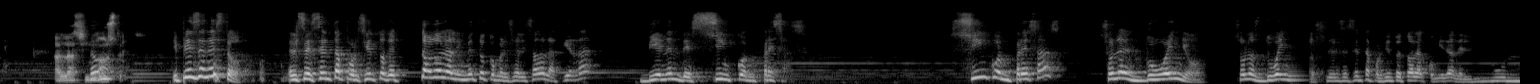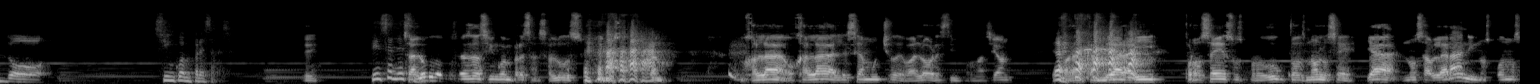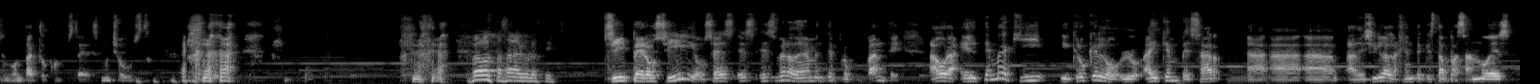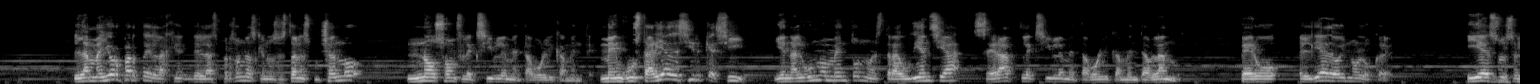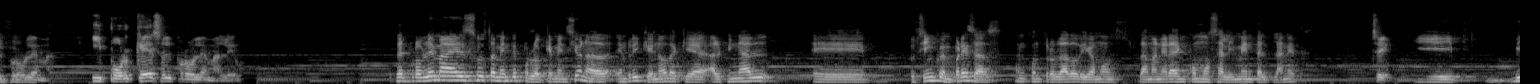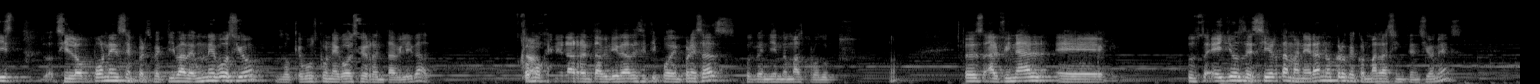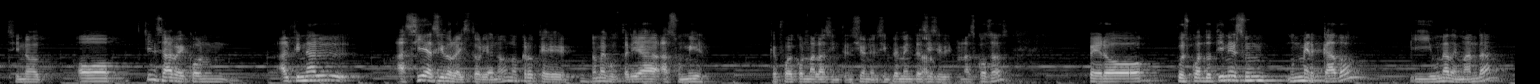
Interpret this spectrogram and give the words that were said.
a las industrias. Y piensen esto, el 60% de todo el alimento comercializado en la Tierra vienen de cinco empresas. Cinco empresas son el dueño, son los dueños del 60% de toda la comida del mundo. cinco empresas. Sí. Piensa en eso. Saludos a esas cinco empresas, saludos. ojalá, ojalá les sea mucho de valor esta información para cambiar ahí procesos, productos, no lo sé. Ya nos hablarán y nos ponemos en contacto con ustedes. Mucho gusto. Podemos pasar algunos tips. Sí, pero sí, o sea, es, es, verdaderamente preocupante. Ahora, el tema aquí, y creo que lo, hay que empezar a, a, decirle a la gente qué está pasando, es la mayor parte de, la, de las personas que nos están escuchando no son flexibles metabólicamente. Me gustaría decir que sí, y en algún momento nuestra audiencia será flexible metabólicamente hablando, pero el día de hoy no lo creo. Y eso es el problema. ¿Y por qué es el problema, Leo? El problema es justamente por lo que menciona Enrique, ¿no? De que al final eh, pues cinco empresas han controlado, digamos, la manera en cómo se alimenta el planeta. Sí. Y si lo pones en perspectiva de un negocio, lo que busca un negocio es rentabilidad. ¿Cómo genera rentabilidad ese tipo de empresas? Pues vendiendo más productos. ¿no? Entonces, al final, eh, pues ellos de cierta manera, no creo que con malas intenciones, sino, o quién sabe, con al final así ha sido la historia, ¿no? No creo que, no me gustaría asumir que fue con malas intenciones, simplemente así se dieron las cosas. Pero, pues cuando tienes un, mercado y una demanda,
